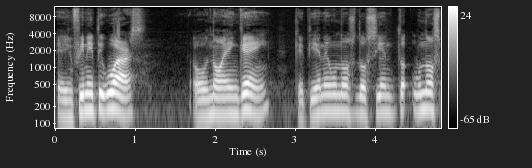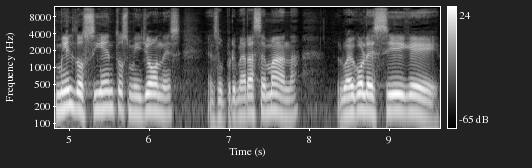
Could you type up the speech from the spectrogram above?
eh, Infinity Wars, o no Endgame, que tiene unos, 200, unos 1.200 millones en su primera semana. Luego le sigue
